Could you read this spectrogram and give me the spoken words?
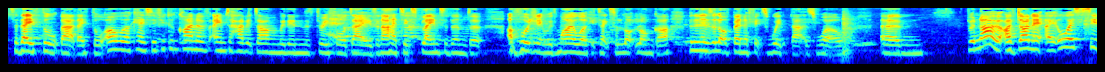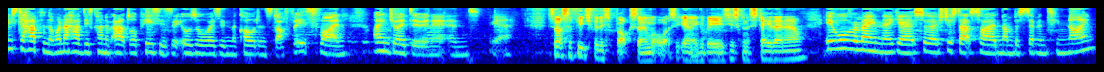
so they thought that they thought, oh, okay, so if you can kind of aim to have it done within the three four days, and I had to explain to them that unfortunately with my work it takes a lot longer, but then there's a lot of benefits with that as well. Um, but no, I've done it. It always seems to happen that when I have these kind of outdoor pieces, it was always in the cold and stuff. But it's fine. I enjoy doing it, and yeah. So what's the future for this box then? What, what's it going to be? Is it just going to stay there now? It will remain there, yeah. So it's just outside number 79,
